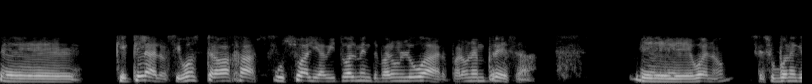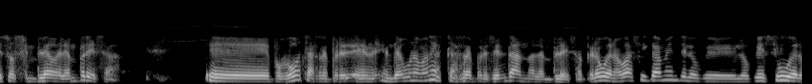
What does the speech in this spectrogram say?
Eh, que claro, si vos trabajás usual y habitualmente para un lugar, para una empresa, eh, bueno, se supone que sos empleado de la empresa eh, porque vos estás en, de alguna manera estás representando a la empresa. Pero bueno, básicamente lo que lo que es Uber,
